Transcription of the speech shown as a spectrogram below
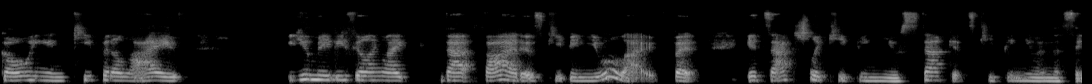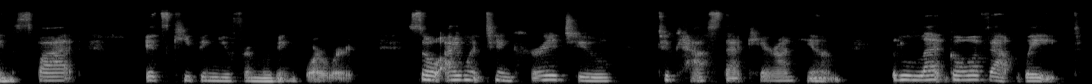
going and keep it alive. You may be feeling like that thought is keeping you alive, but it's actually keeping you stuck. It's keeping you in the same spot. It's keeping you from moving forward. So I want to encourage you to cast that care on Him. Let go of that weight.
